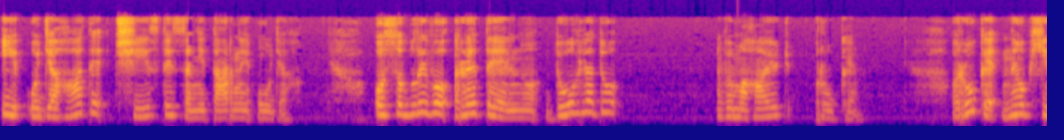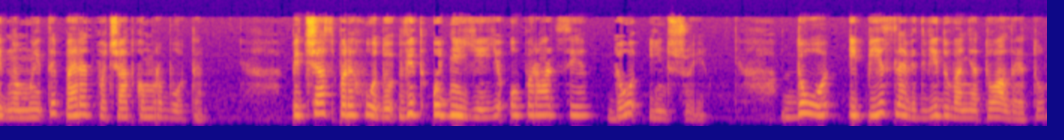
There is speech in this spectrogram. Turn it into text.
і одягати чистий санітарний одяг. Особливо ретельно догляду вимагають руки. Руки необхідно мити перед початком роботи. Під час переходу від однієї операції до іншої. До і після відвідування туалету,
